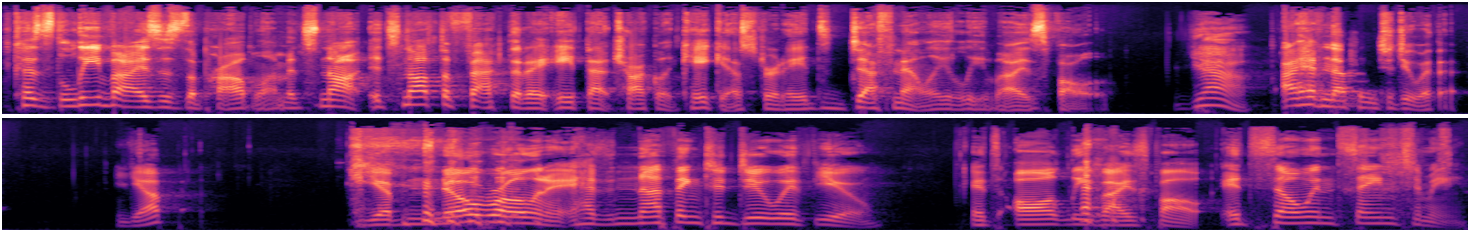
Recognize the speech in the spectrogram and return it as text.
Because Levi's is the problem. It's not it's not the fact that I ate that chocolate cake yesterday. It's definitely Levi's fault. yeah I have nothing to do with it. Yep. You have no role in it. It has nothing to do with you. It's all Levi's fault. It's so insane to me.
